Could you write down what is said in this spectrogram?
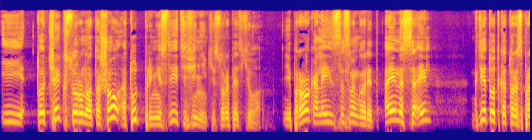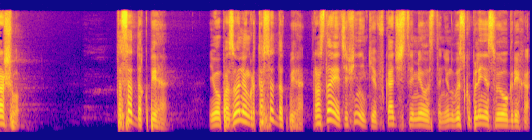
И тот человек в сторону отошел, а тут принесли эти финики, 45 кило. И пророк, алейхиссалам, говорит, Айна Саиль, где тот, который спрашивал? Тасаддак биха. Его позвали, он говорит, тасаддак биха. Раздай эти финики в качестве милостыни, ну, в искупление своего греха.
